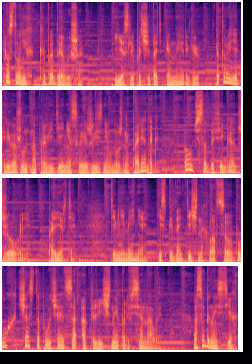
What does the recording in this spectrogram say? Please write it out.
Просто у них КПД выше. Если подсчитать энергию, которую я перевожу на проведение своей жизни в нужный порядок, получится дофига джоули, поверьте. Тем не менее, из педантичных ловцов блох часто получаются отличные профессионалы – Особенно из тех,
